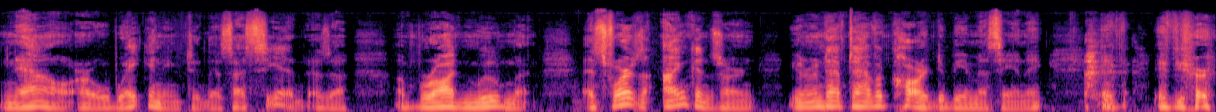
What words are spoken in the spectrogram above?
now are awakening to this. I see it as a, a broad movement. As far as I'm concerned, you don't have to have a card to be a messianic. if, if you're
